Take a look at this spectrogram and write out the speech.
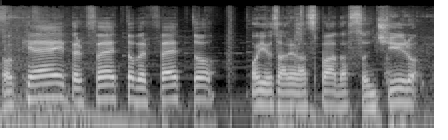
Ok, perfetto, perfetto. Voglio usare la spada a sto giro.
